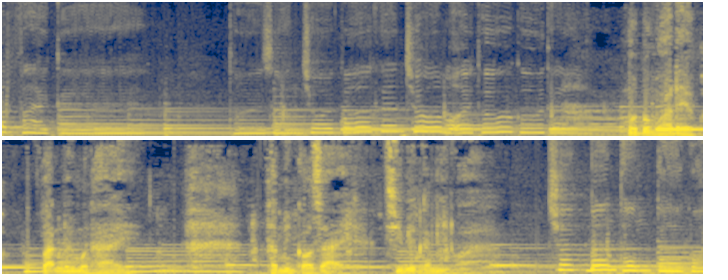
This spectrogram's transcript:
ngót phải kể thời gian trôi qua khiến cho mọi thứ cứ thế. Một bông hoa đẹp vạn người muốn hái. Thân mình có dại chỉ biết ngắm nhìn hoa. Trách bản thân ta quá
